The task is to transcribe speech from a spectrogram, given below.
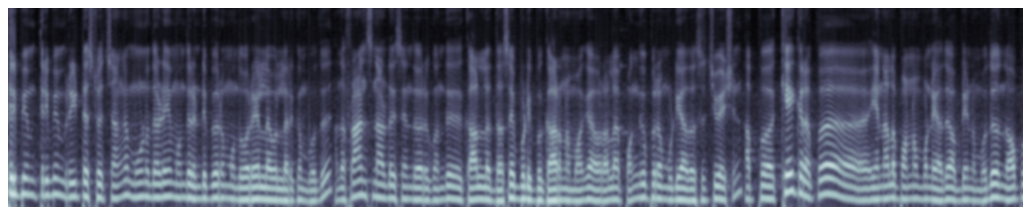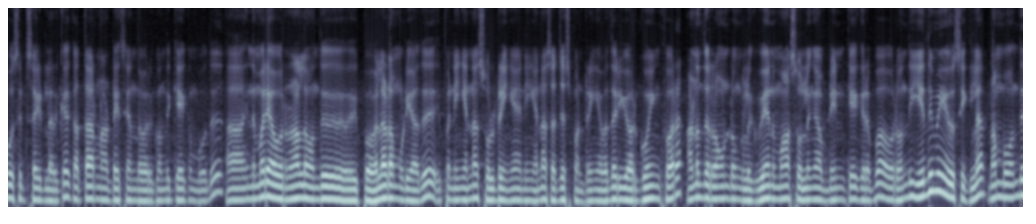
திருப்பியும் திருப்பியும் ரீடெஸ்ட் வச்சாங்க. மூணு தடையும் வந்து ரெண்டு பேரும் வந்து ஒரே லெவலில் இருக்கும்போது அந்த பிரான்ஸ் நாட்டை சேர்ந்தவருக்கு வந்து காலில் தசைப்பிடிப்பு காரணமாக அவரால் பங்கு பெற முடியாத சுச்சுவேஷன் அப்போ கேட்குறப்ப என்னால் பண்ண முடியாது அப்படின்னும் போது அந்த ஆப்போசிட் சைடில் இருக்க கத்தார் நாட்டை சேர்ந்தவருக்கு வந்து கேட்கும்போது இந்த மாதிரி அவரால் வந்து இப்போ விளையாட முடியாது. இப்போ நீங்கள் என்ன சொல்கிறீங்க நீங்கள் என்ன சஜஸ்ட் பண்ணுறீங்க whether you are going for another round உங்களுக்கு வேணுமா? சொல்லுங்கள் அப்படின்னு கேட்குறப்ப அவர் வந்து எதுவுமே யோசிக்கல. நம்ம வந்து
